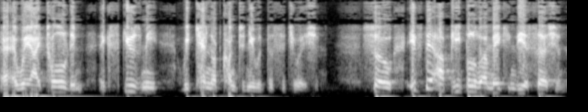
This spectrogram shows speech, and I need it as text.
uh, where I told him, excuse me, we cannot continue with this situation. So if there are people who are making the assertion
